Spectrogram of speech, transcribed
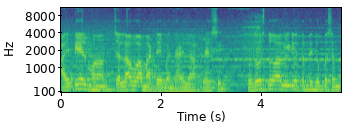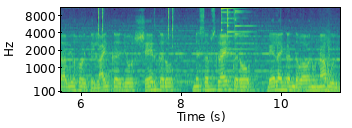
આઈપીએલમાં ચલાવવા માટે બંધાયેલા રહેશે. તો દોસ્તો, આ વીડિયો તમને જો પસંદ આવ્યો હોય તો લાઈક કરજો, શેર કરો અને સબસ્ક્રાઈબ કરો. બેલ આઇકન દબાવવાનું ના ભૂલતા.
